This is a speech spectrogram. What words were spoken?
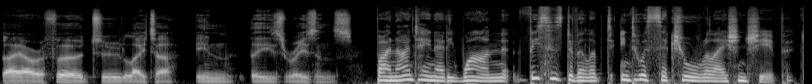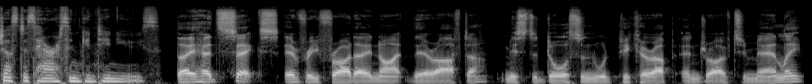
They are referred to later in these reasons. By 1981, this has developed into a sexual relationship, Justice Harrison continues. They had sex every Friday night thereafter. Mr. Dawson would pick her up and drive to Manly.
